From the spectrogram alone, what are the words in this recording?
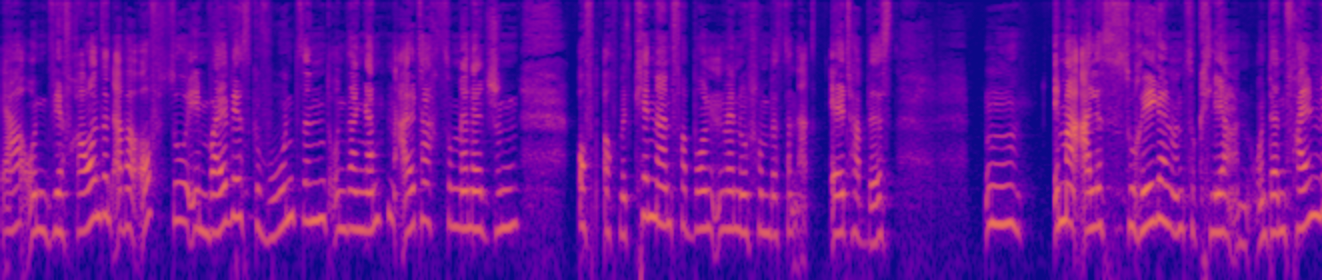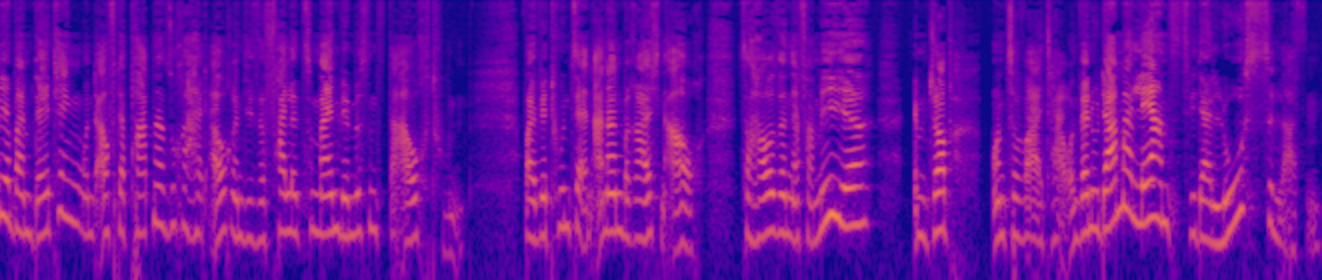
Ja, und wir Frauen sind aber oft so, eben weil wir es gewohnt sind, unseren ganzen Alltag zu managen, oft auch mit Kindern verbunden, wenn du schon ein bisschen älter bist. Mm, immer alles zu regeln und zu klären. Und dann fallen wir beim Dating und auf der Partnersuche halt auch in diese Falle zu meinen, wir müssen es da auch tun. Weil wir tun es ja in anderen Bereichen auch. Zu Hause, in der Familie, im Job und so weiter. Und wenn du da mal lernst, wieder loszulassen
